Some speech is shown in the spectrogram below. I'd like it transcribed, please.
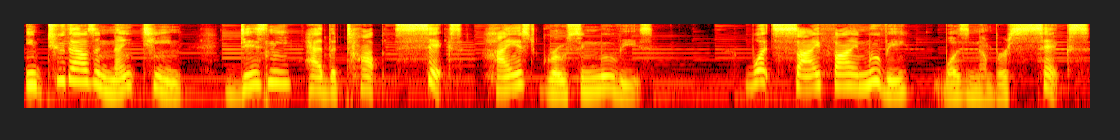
In 2019, Disney had the top six highest grossing movies. What sci fi movie was number six?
